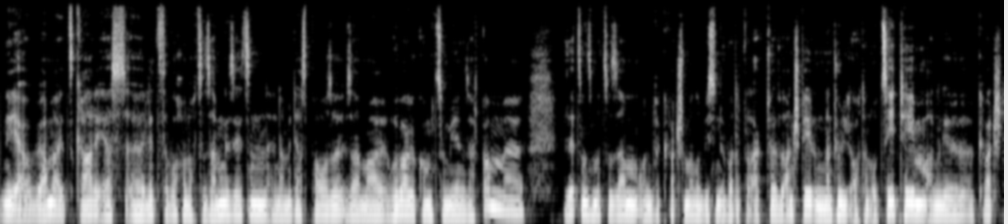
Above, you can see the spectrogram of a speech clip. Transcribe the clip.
nee, ja, wir haben jetzt gerade erst äh, letzte Woche noch zusammengesetzt. In der Mittagspause ist er mal rübergekommen zu mir und gesagt, komm, äh, wir setzen uns mal zusammen und wir quatschen mal so ein bisschen über das, was aktuell so ansteht und natürlich auch dann OC-Themen angequatscht.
